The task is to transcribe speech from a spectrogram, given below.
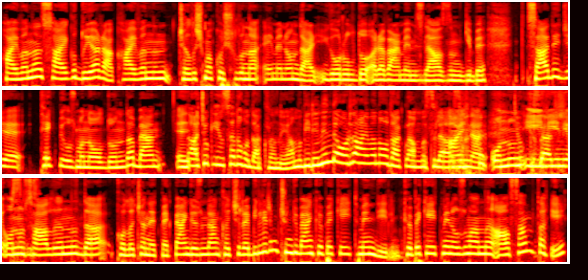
Hayvana saygı duyarak hayvanın çalışma koşuluna Eymen der yoruldu ara vermemiz lazım gibi. Sadece tek bir uzman olduğunda ben e, daha çok insana odaklanıyor ama birinin de orada hayvana odaklanması lazım. Aynen. Onun iyiliğini, onun sağlığını da kolaçan etmek ben gözümden kaçırabilirim çünkü ben köpek eğitmeni değilim. Köpek eğitmeni uzmanlığı alsam dahi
